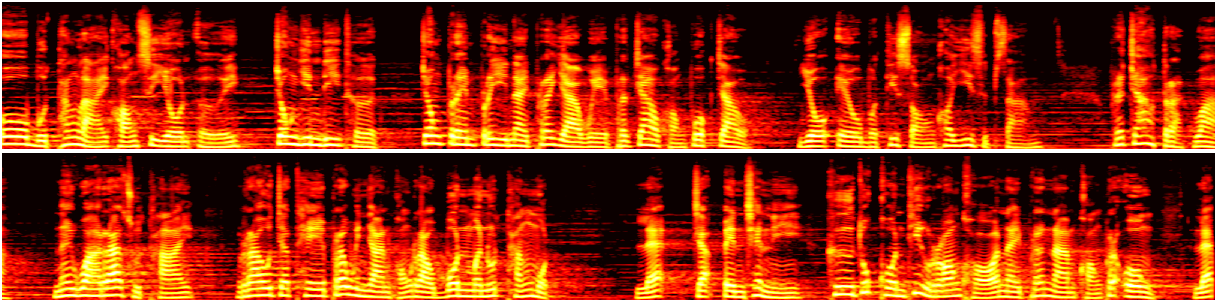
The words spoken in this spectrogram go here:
โอ้บุตรทั้งหลายของซิโยนเอ๋ยจงยินดีเถิด จงเปรมปรีในพระยาเวพระเจ้าของพวกเจ้า โยเอลบทที่สองข้อ 23 พระเจ้าตรัสว่า ในวาระสุดท้าย เราจะเทพระวิญญาณของเราบนมนุษย์ทั้งหมด และจะเป็นเช่นนี้คือทุกคนที่ร้องขอในพระนามของพระองค์ และ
